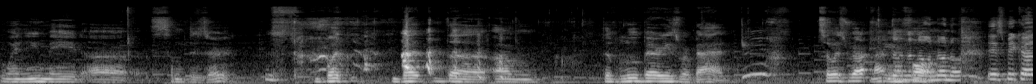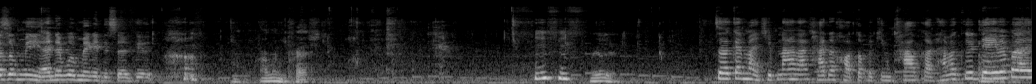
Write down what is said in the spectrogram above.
when you made uh, some dessert, but but the um, the blueberries were bad. So it's not not No, your no, fault. no, no, no. It's because of me. I never make a dessert good. I'm impressed. really. เจอกันใหม่คลิปหน้านะคะ เดี๋ยวขอตัวไปกินข้าวก่อน Have a good day บ๊ายบาย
